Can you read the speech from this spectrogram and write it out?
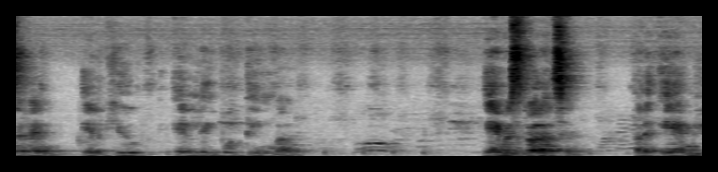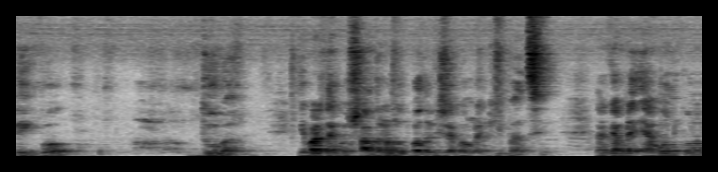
সেভেন এল কিউব এল লিখব তিনবার। এম স্কোয়ার আছে, তাহলে এম লিখব দুবার। এবার দেখো, সাধারণ উৎপাদক হিসাবে আমরা কি পাচ্ছি? দেখো, আমরা এমন কোনো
